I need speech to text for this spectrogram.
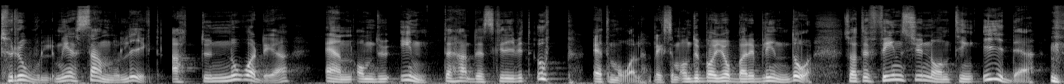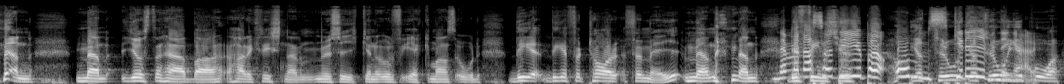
trol, mer sannolikt att du når det än om du inte hade skrivit upp ett mål. Liksom, om du bara jobbar i blindo. Så att det finns ju någonting i det. Men, men just den här bara Hare Krishna-musiken och Ulf Ekmans ord, det, det förtar för mig. Men, men, Nej, men alltså, det är ju bara Jag tror, jag tror ju omskrivningar. på,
